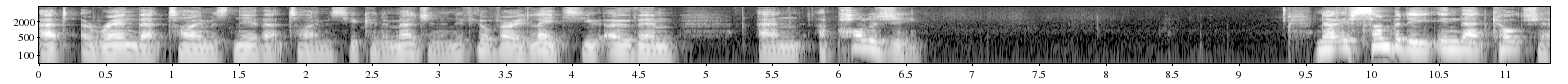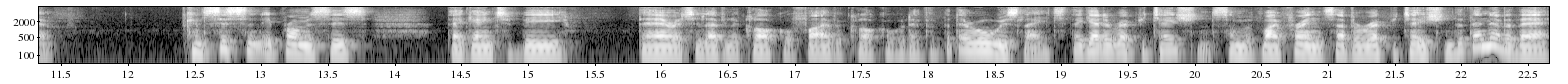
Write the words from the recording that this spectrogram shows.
at around that time, as near that time as you can imagine. And if you're very late, you owe them an apology. Now, if somebody in that culture consistently promises they're going to be there at 11 o'clock or 5 o'clock or whatever, but they're always late, they get a reputation. Some of my friends have a reputation that they're never there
